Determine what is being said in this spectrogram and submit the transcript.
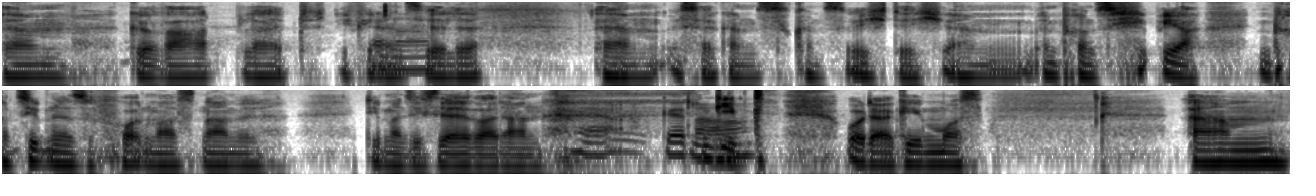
ähm, gewahrt bleibt, die genau. finanzielle. Genau. Ähm, ist ja ganz, ganz wichtig. Ähm, Im Prinzip, ja, im Prinzip eine Sofortmaßnahme, die man sich selber dann ja, genau. gibt oder geben muss. Ähm,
